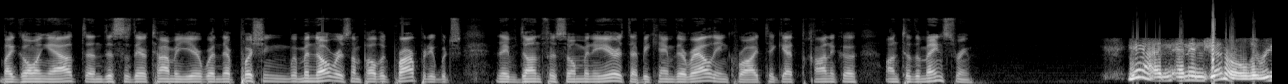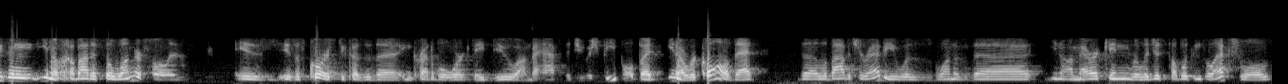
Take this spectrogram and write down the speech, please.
by going out and this is their time of year when they're pushing menorahs on public property which they've done for so many years that became their rallying cry to get Hanukkah onto the mainstream. Yeah, and, and in general, the reason, you know, Chabad is so wonderful is is is of course because of the incredible work they do on behalf of the Jewish people. But you know, recall that the Lubavitcher Rebbe was one of the you know American religious public intellectuals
